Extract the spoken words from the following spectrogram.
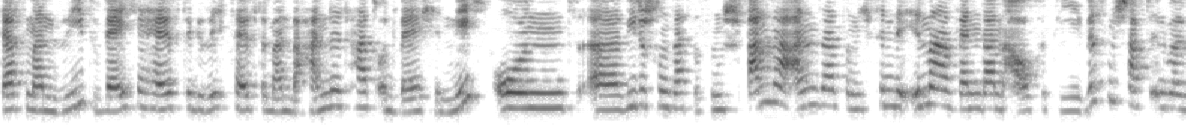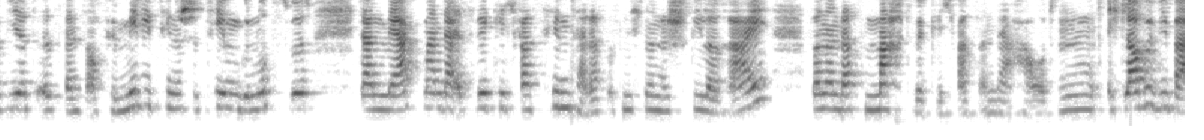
dass man sieht, welche Hälfte, Gesichtshälfte man behandelt hat und welche nicht. Und äh, wie du schon sagst, es ist ein spannender Ansatz und ich finde immer, wenn dann auch die Wissenschaft involviert ist, wenn es auch für medizinische Themen genutzt wird, dann merkt man, da ist wirklich was hinter. Das ist nicht nur eine Spielerei, sondern das macht wirklich was in der Haut. Hm, ich glaube, wie bei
